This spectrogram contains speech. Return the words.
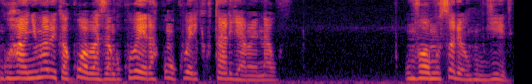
ngo hanyuma bikakubabaza ngo kubera ko kubera ko utaryamanye nawe. Umva uwo musore nkubwire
